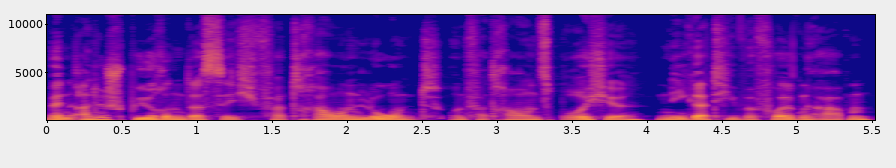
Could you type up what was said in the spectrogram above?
wenn alle spüren, dass sich Vertrauen lohnt und Vertrauensbrüche negative Folgen haben,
